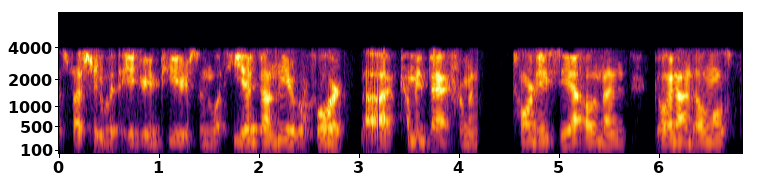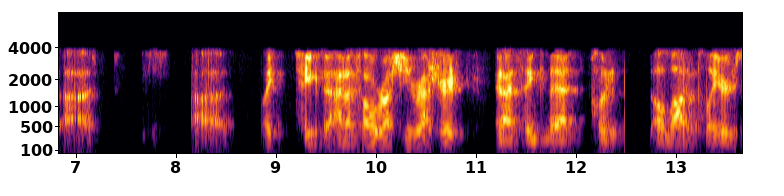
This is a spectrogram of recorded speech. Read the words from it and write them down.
especially with Adrian Peterson, what he had done the year before, uh, coming back from a torn ACL and then going on to almost uh, uh, like take the NFL rushing record. And I think that put a lot of players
